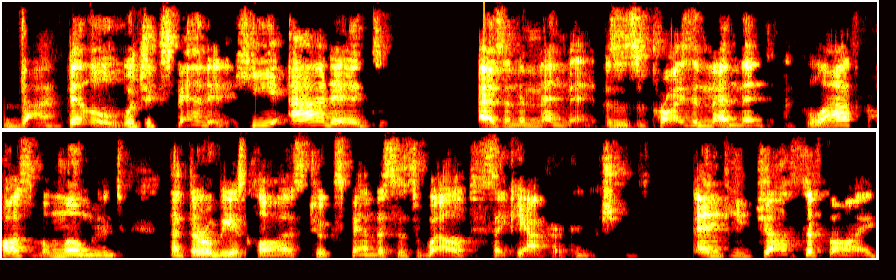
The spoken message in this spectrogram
That bill, which expanded, he added as an amendment, as a surprise amendment, at the last possible moment, that there will be a clause to expand this as well to psychiatric conditions. And he justified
